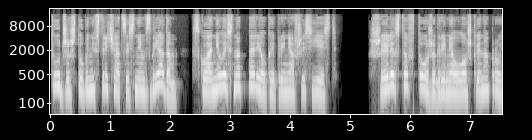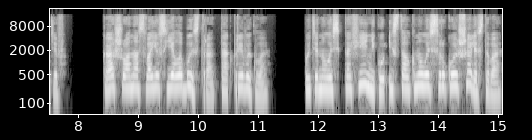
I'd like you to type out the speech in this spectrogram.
Тут же, чтобы не встречаться с ним взглядом, склонилась над тарелкой, принявшись есть. Шелестов тоже гремел ложкой напротив. Кашу она свою съела быстро, так привыкла. Потянулась к кофейнику и столкнулась с рукой Шелестова,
